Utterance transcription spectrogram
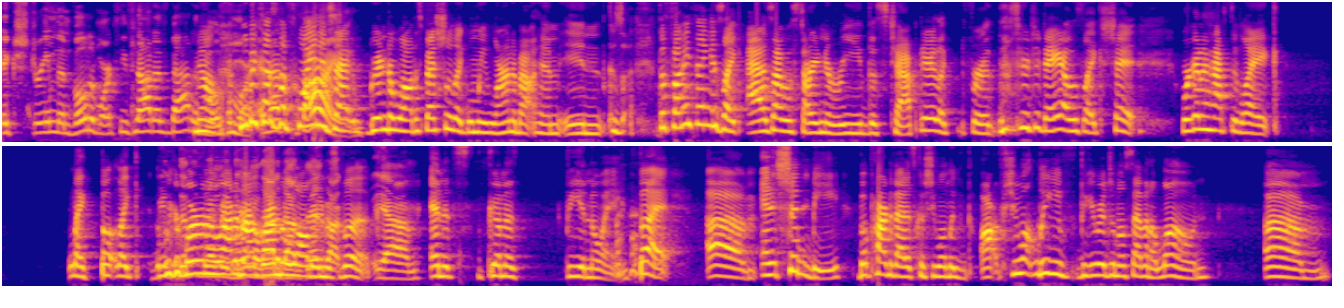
extreme than Voldemort. He's not as bad as no. Voldemort. Well, because the point fine. is that Grindelwald, especially like when we learn about him in, because the funny thing is like as I was starting to read this chapter, like for for today, I was like, shit, we're gonna have to like. Like, but like we, we learn a lot about Grindelwald in this book, yeah, and it's gonna be annoying. But um, and it shouldn't be, but part of that is because she won't leave. Uh, she won't leave the original seven alone, um,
